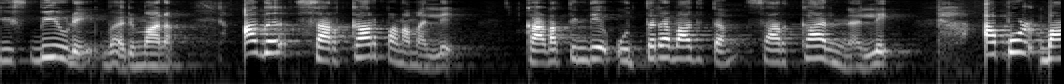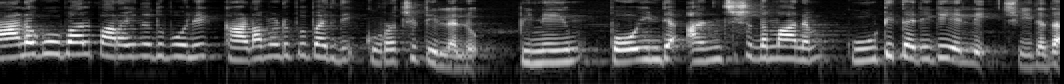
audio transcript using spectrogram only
കിഫ്ബിയുടെ വരുമാനം? അത് സർക്കാർ പണമല്ലേ? കടത്തിന്റെ ഉത്തരവാദിത്തം സർക്കാരിനല്ലേ? അപ്പോൾ ബാലഗോപാൽ പറയുന്നത് പോലെ കടമെടുപ്പ് പരിധി കുറച്ചിട്ടില്ലല്ലോ. പിന്നെയും പോയിന്റ് അഞ്ച് ശതമാനം കൂട്ടിത്തരികയല്ലേ ചെയ്തത്.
